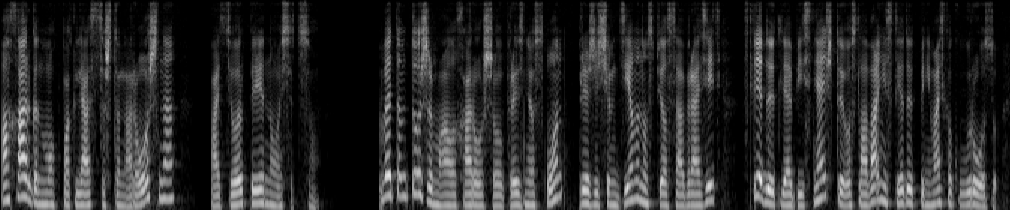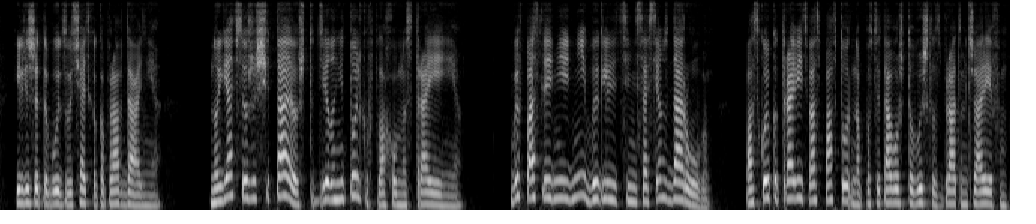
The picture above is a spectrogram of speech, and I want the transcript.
а Харган мог поклясться, что нарочно потер переносицу. В этом тоже мало хорошего, произнес он, прежде чем демон успел сообразить, следует ли объяснять, что его слова не следует понимать как угрозу, или же это будет звучать как оправдание. Но я все же считаю, что дело не только в плохом настроении. Вы в последние дни выглядите не совсем здоровым. Поскольку травить вас повторно после того, что вышло с братом Джарефом,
